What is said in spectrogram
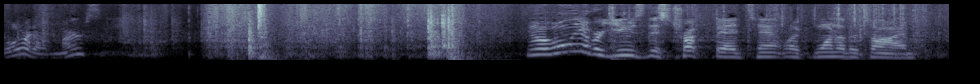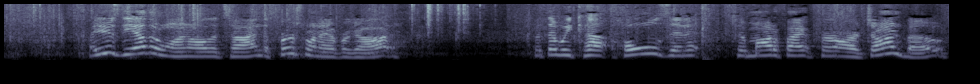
Lord have mercy. You know, I've only ever used this truck bed tent like one other time. I use the other one all the time, the first one I ever got. But then we cut holes in it to modify it for our John boat,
